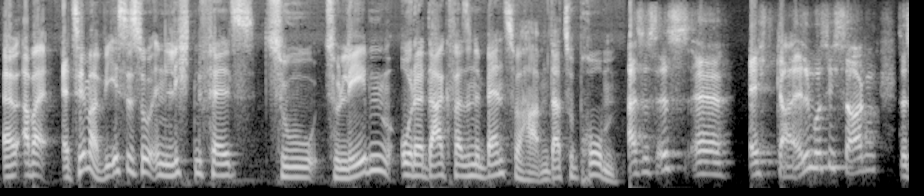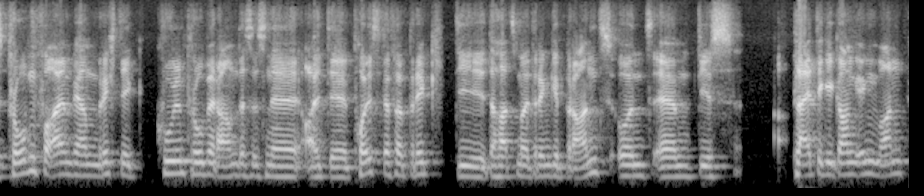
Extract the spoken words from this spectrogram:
äh, aber erzähl mal, wie ist es so in Lichtenfels zu, zu leben oder da quasi eine Band zu haben, da zu proben? Also es ist äh, echt geil, muss ich sagen. Das Proben vor allem, wir haben einen richtig coolen Proberaum, das ist eine alte Polsterfabrik, die, da hat es mal drin gebrannt und ähm, die ist pleite gegangen irgendwann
